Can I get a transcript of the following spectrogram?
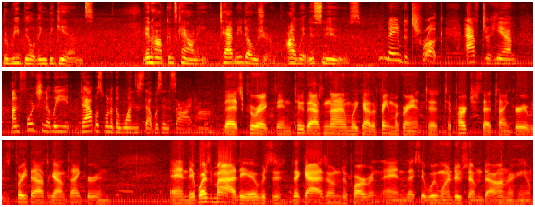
the rebuilding begins. In Hopkins County, Tabnie Dozier, Eyewitness News. You named a truck after him. Unfortunately, that was one of the ones that was inside, huh? That's correct. In 2009, we got a FEMA grant to, to purchase that tanker. It was a 3,000 gallon tanker, and and it wasn't my idea, it was the, the guys on the department, and they said, we want to do something to honor him.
